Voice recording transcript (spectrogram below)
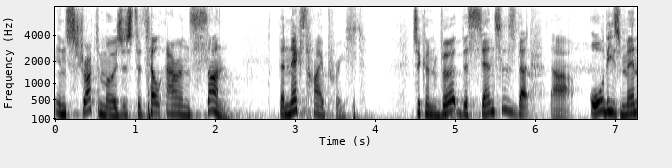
instruct Moses to tell Aaron's son, the next high priest, to convert the censers that uh, all these men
